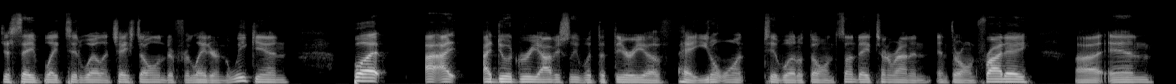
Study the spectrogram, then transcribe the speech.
just save Blade Tidwell and Chase Dollander for later in the weekend? But I, I do agree, obviously, with the theory of hey, you don't want Tidwell to throw on Sunday, turn around and, and throw on Friday, uh, and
